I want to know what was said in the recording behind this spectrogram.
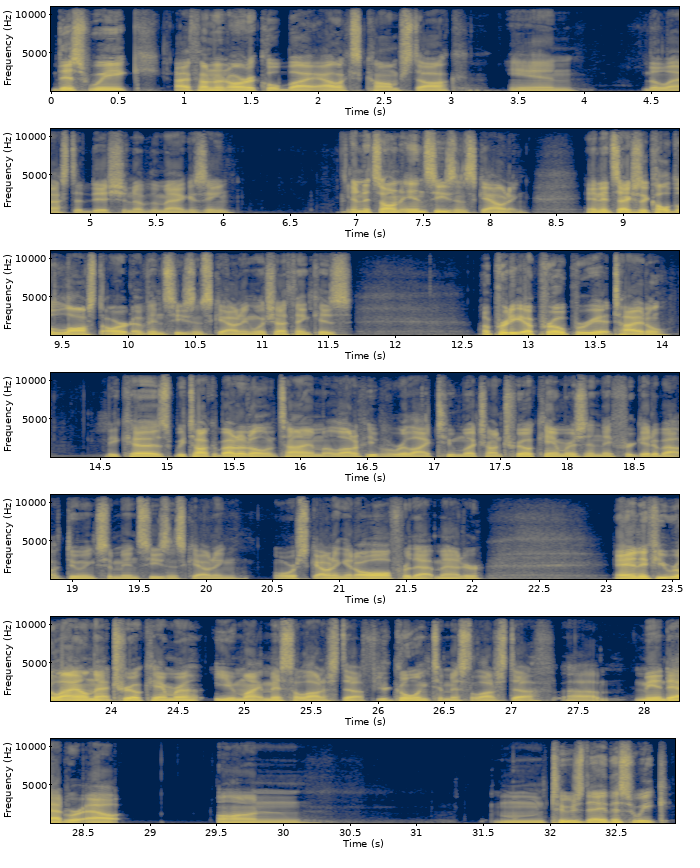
This week, I found an article by Alex Comstock in the last edition of the magazine, and it's on in season scouting. And it's actually called The Lost Art of In Season Scouting, which I think is a pretty appropriate title because we talk about it all the time. A lot of people rely too much on trail cameras and they forget about doing some in season scouting or scouting at all for that matter. And if you rely on that trail camera, you might miss a lot of stuff. You're going to miss a lot of stuff. Um, me and dad were out on mm, Tuesday this week,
